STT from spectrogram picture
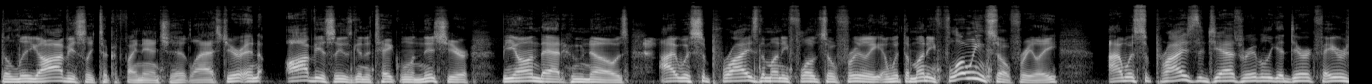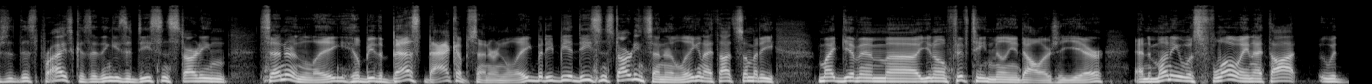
the league obviously took a financial hit last year and obviously is going to take one this year. Beyond that, who knows? I was surprised the money flowed so freely, and with the money flowing so freely, I was surprised the Jazz were able to get Derek Favors at this price because I think he's a decent starting center in the league. He'll be the best backup center in the league, but he'd be a decent starting center in the league. And I thought somebody might give him, uh, you know, $15 million a year. And the money was flowing. I thought with,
